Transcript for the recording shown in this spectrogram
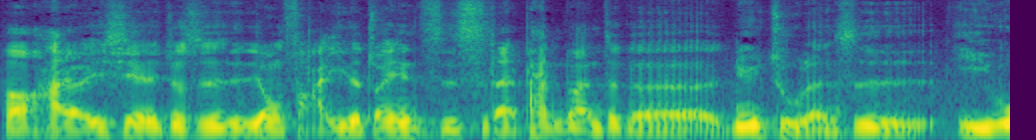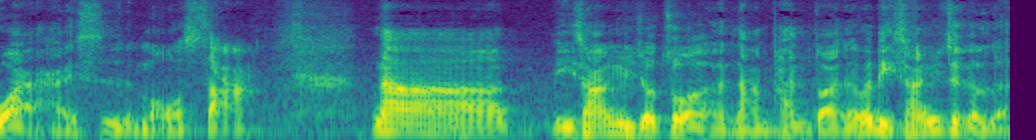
哦，还有一些就是用法医的专业知识来判断这个女主人是意外还是谋杀。那李昌钰就做了很难判断，因为李昌钰这个人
